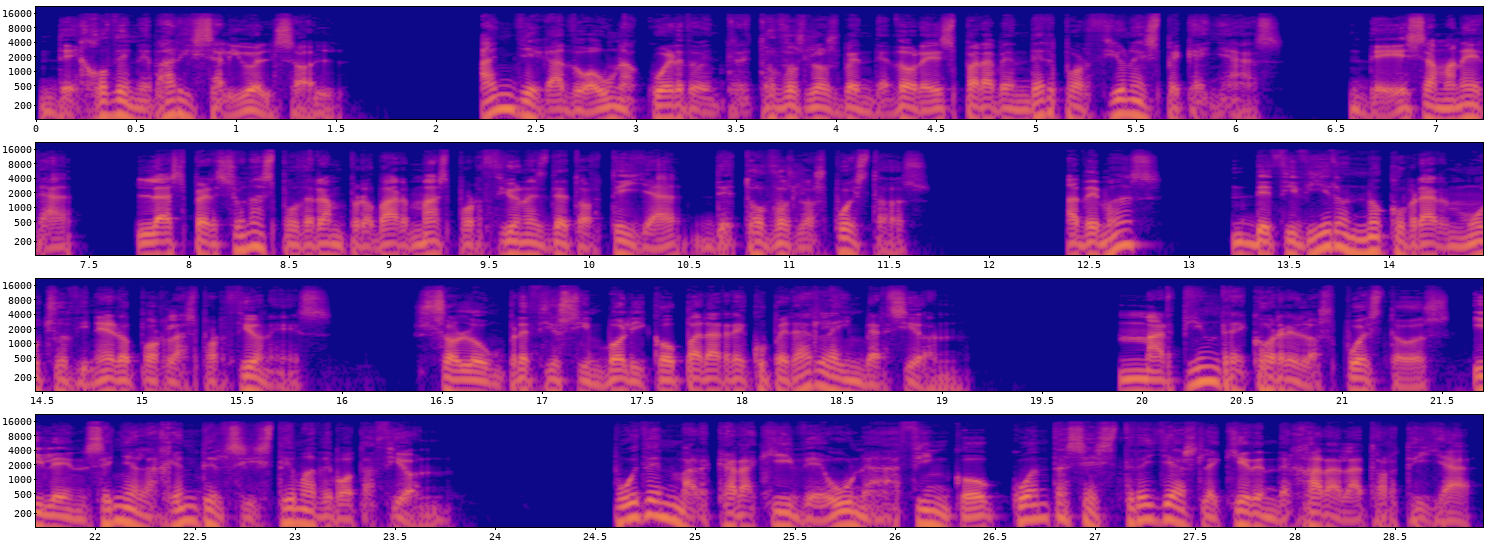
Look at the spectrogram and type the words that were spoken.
dejó de nevar y salió el sol. Han llegado a un acuerdo entre todos los vendedores para vender porciones pequeñas. De esa manera, las personas podrán probar más porciones de tortilla de todos los puestos. Además, decidieron no cobrar mucho dinero por las porciones, solo un precio simbólico para recuperar la inversión. Martín recorre los puestos y le enseña a la gente el sistema de votación. Pueden marcar aquí de una a cinco cuántas estrellas le quieren dejar a la tortilla,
